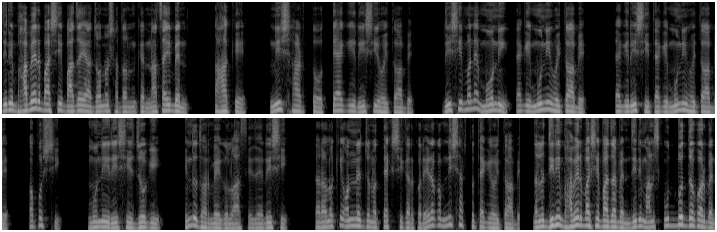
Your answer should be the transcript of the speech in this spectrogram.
যিনি ভাবের বাসি বাজাইয়া জনসাধারণকে নাচাইবেন তাহাকে নিঃস্বার্থ ত্যাগী ঋষি হইতে হবে। ঋষি মানে মনি ত্যাগী মুনি হইতে হবে। ত্যাগী ঋষি, ত্যাগী মুনি হইতে হবে। তপস্বী, মুনি, ঋষি, যোগী, হিন্দু ধর্মে এগুলো আছে যে ঋষি, তারা হলো কি অন্যের জন্য ত্যাগ স্বীকার করে। এরকম নিঃস্বার্থ ত্যাগী হইতে হবে। তাহলে যিনি ভাবের বাঁশি বাজাবেন, যিনি মানুষকে উদ্বুদ্ধ করবেন,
